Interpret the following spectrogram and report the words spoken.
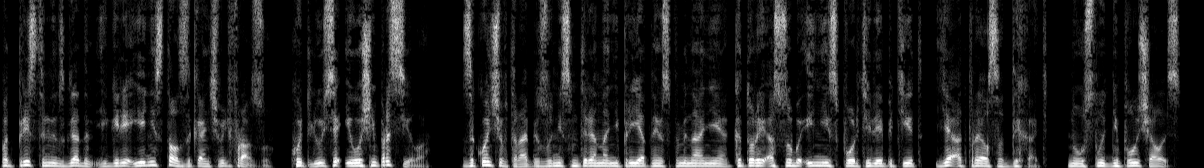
Под пристальным взглядом Игоря я не стал заканчивать фразу, хоть Люся и очень просила. Закончив трапезу, несмотря на неприятные воспоминания, которые особо и не испортили аппетит, я отправился отдыхать. Но уснуть не получалось.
